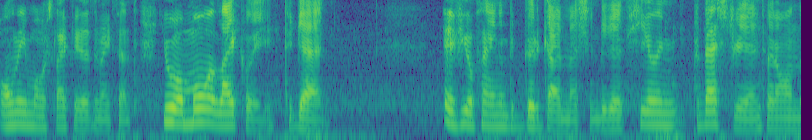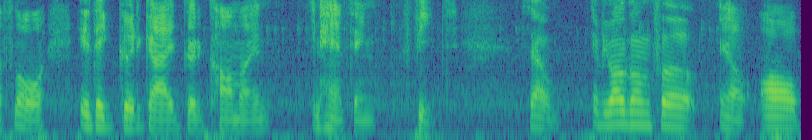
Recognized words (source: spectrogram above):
Only most likely doesn't make sense. You are more likely to get if you're playing the good guy mission because healing pedestrians that are on the floor is a good guy, good karma and enhancing feat. So if you're all going for, you know, all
